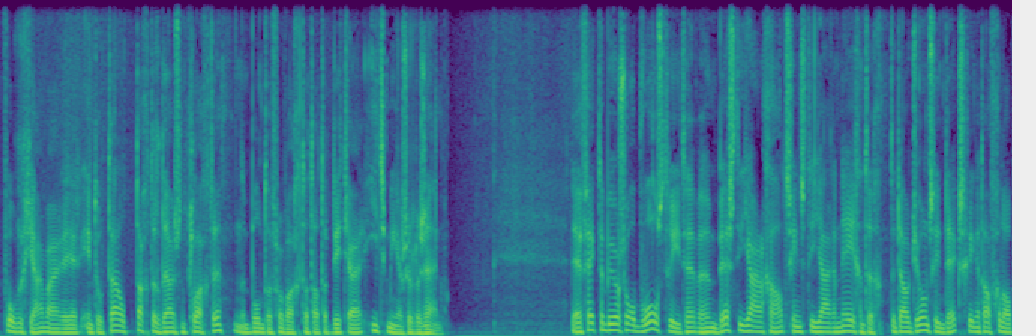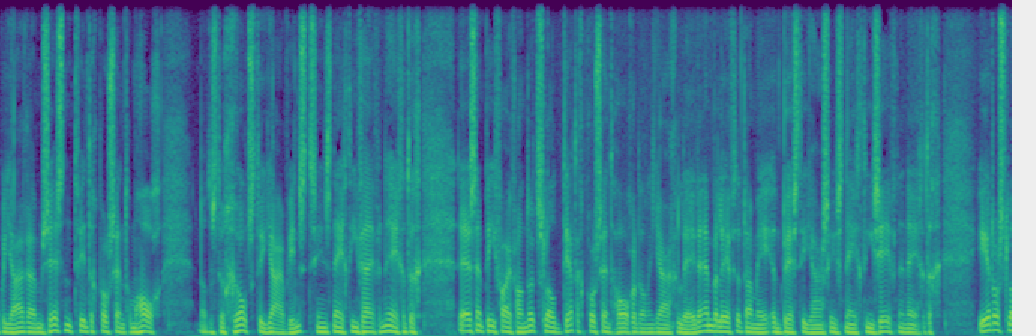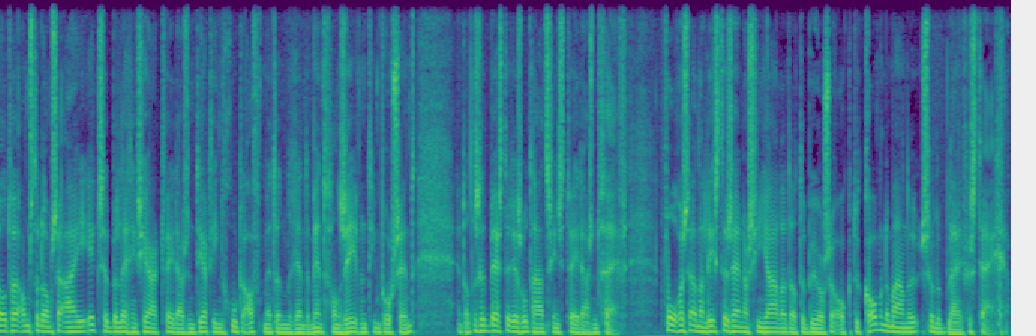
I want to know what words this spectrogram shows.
Vorig jaar waren er in totaal 80.000 klachten. Bonte verwacht dat dat er dit jaar iets meer zullen zijn. De effectenbeurzen op Wall Street hebben hun beste jaar gehad sinds de jaren 90. De Dow Jones-index ging het afgelopen jaar ruim 26% omhoog. Dat is de grootste jaarwinst sinds 1995. De S&P 500 sloot 30% hoger dan een jaar geleden... en beleefde daarmee het beste jaar sinds 1997. Eerder sloot de Amsterdamse AEX het beleggingsjaar 2013 goed af... met een rendement van 17% En dat is het beste resultaat sinds 2005. Volgens analisten zijn er signalen dat de beurzen ook de komende maanden zullen blijven stijgen.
